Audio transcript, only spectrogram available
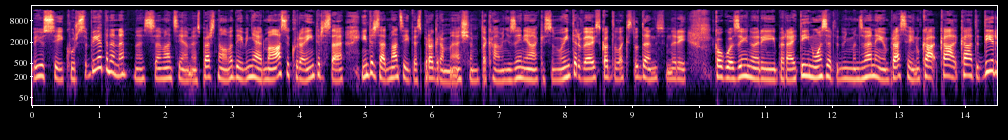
bijusī kursa biedrene. Mēs mācījāmies personāla vadību. Viņai ir māsa, kurai interesē, interesē mācīties programmēšanu. Tā kā viņa zina, ka esmu intervējis kodoleks studentus un arī kaut ko zinu arī par IT nozari, tad viņa man zvanīja un prasīja, nu, kā, kā, kā tad ir,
